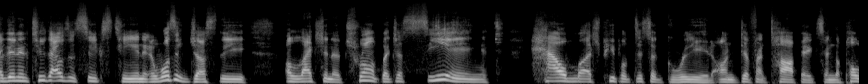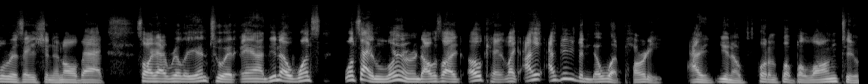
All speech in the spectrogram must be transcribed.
and then in 2016 it wasn't just the election of trump but just seeing how much people disagreed on different topics and the polarization and all that so i got really into it and you know once once i learned i was like okay like i, I didn't even know what party I, you know, quote unquote belong to.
